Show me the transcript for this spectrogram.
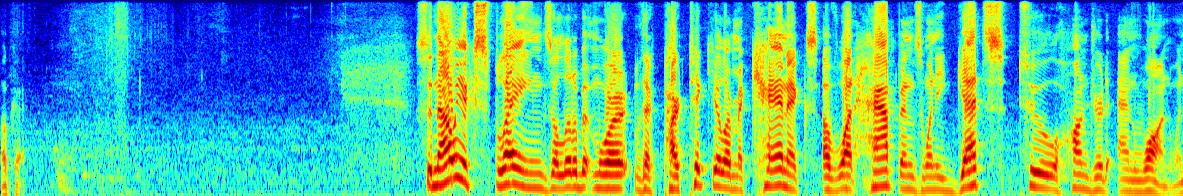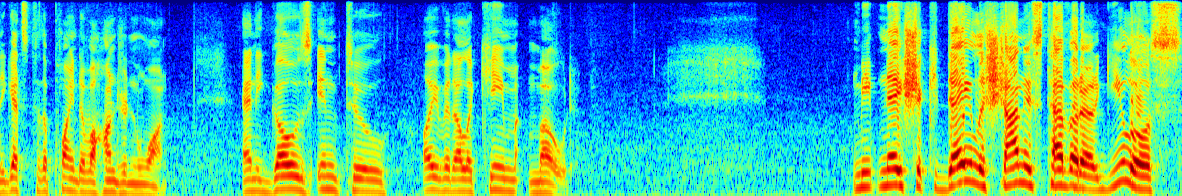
Okay. So now he explains a little bit more the particular mechanics of what happens when he gets to 101, when he gets to the point of 101. And he goes into Ovid Elikim mode. מפני שכדי לשנס טבע הרגילוס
